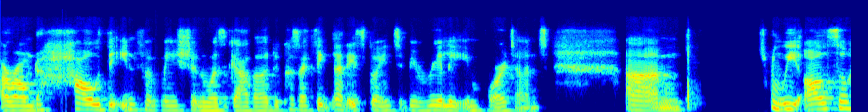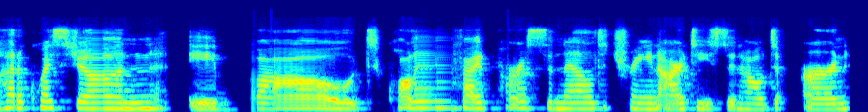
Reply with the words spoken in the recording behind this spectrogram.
around how the information was gathered, because I think that is going to be really important. Um, we also had a question about qualified personnel to train artists and how to earn.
